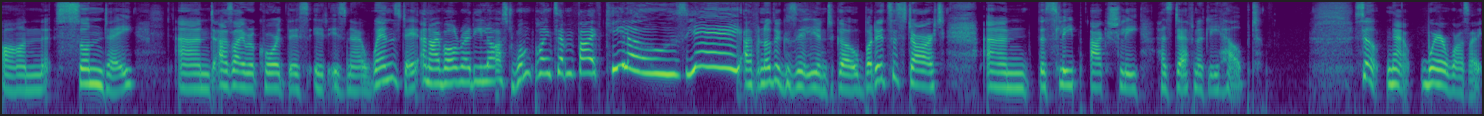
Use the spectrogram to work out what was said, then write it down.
on Sunday and as I record this, it is now Wednesday, and I've already lost 1.75 kilos. Yay! I have another gazillion to go, but it's a start, and the sleep actually has definitely helped. So now, where was I?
